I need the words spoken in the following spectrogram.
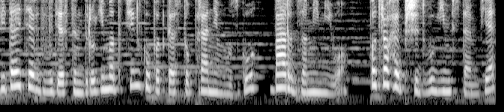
Witajcie w 22 odcinku podcastu Pranie Mózgu. Bardzo mi miło. Po trochę przydługim wstępie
